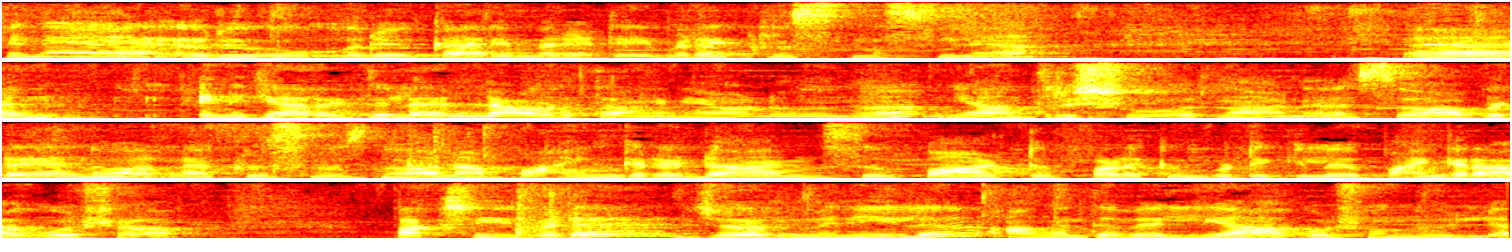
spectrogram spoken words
പിന്നെ ഒരു ഒരു കാര്യം പറയട്ടെ. ഇവിടെ ക്രിസ്മസിന് എനിക്കറിയത്തില്ല എല്ലായിടത്തും അങ്ങനെയാണോ എന്ന് ഞാൻ തൃശ്ശൂർ നിന്നാണ് സോ അവിടെ എന്ന് പറഞ്ഞാൽ ക്രിസ്മസ് എന്ന് പറഞ്ഞാൽ ഭയങ്കര ഡാൻസ് പാട്ട് പടക്കം പൊട്ടിക്കൽ ഭയങ്കര ആഘോഷമാണ് പക്ഷേ ഇവിടെ ജർമ്മനിയിൽ അങ്ങനത്തെ വലിയ ആഘോഷമൊന്നുമില്ല.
